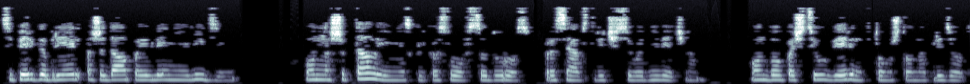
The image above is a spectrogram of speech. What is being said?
Теперь Габриэль ожидал появления Лидии. Он нашептал ей несколько слов в саду роз, прося о встрече сегодня вечером. Он был почти уверен в том, что она придет.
